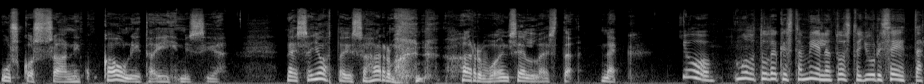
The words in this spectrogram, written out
uskossaan niin kuin kauniita ihmisiä. Näissä johtajissa harvoin, harvoin sellaista näkyy. Joo, mulla tulee oikeastaan mieleen tuosta juuri se, että,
